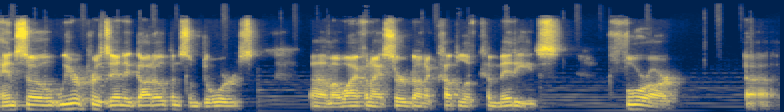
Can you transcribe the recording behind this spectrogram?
And so we were presented, God opened some doors. Uh, my wife and I served on a couple of committees for our uh,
